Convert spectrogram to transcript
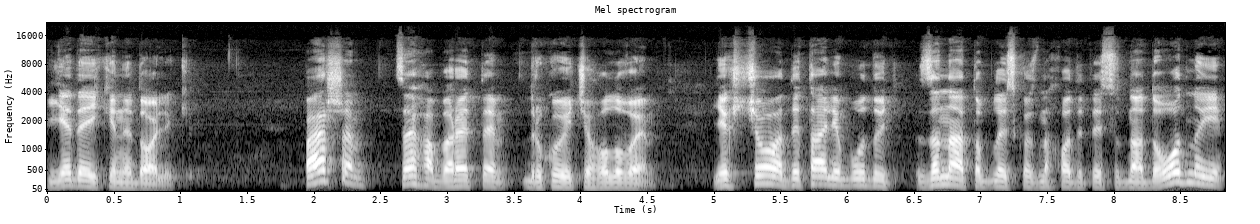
є деякі недоліки. Перше це габарити друкуючої голови. Якщо деталі будуть занадто близько знаходитись одна до одної,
